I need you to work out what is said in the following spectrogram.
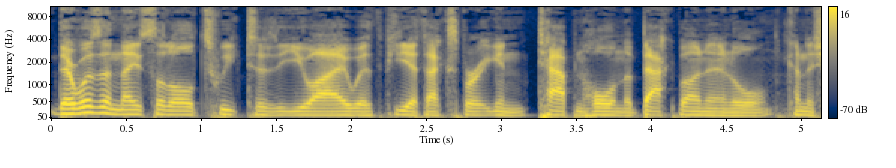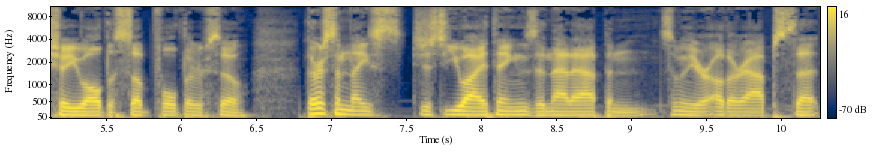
there was a nice little tweak to the UI with PDF Expert. You can tap and hold on the back button, and it'll kind of show you all the subfolders. So there are some nice just UI things in that app, and some of your other apps that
